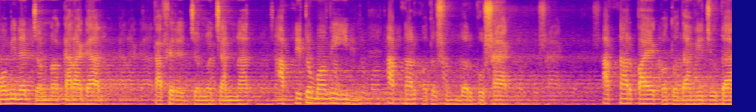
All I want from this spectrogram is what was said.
মমিনের জন্য কারাগার, কাফেরের জন্য জান্নাত। আপনি তো মমিন, আপনার কত সুন্দর পোশাক, আপনার পায়ে কত দামি জুতা।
